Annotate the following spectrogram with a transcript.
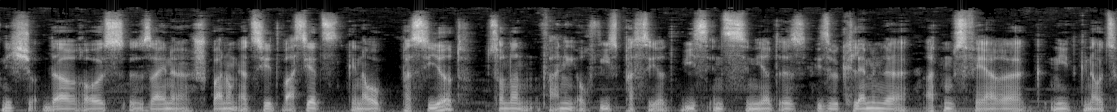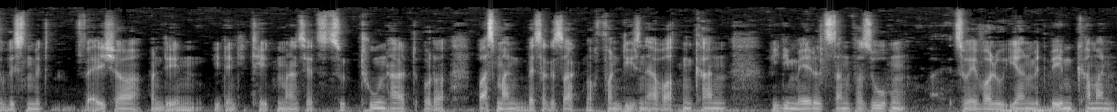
nicht daraus seine Spannung erzielt, was jetzt genau passiert, sondern vor allen Dingen auch, wie es passiert, wie es inszeniert ist, diese beklemmende Atmosphäre, nie genau zu wissen, mit welcher von den Identitäten man es jetzt zu tun hat oder was man besser gesagt noch von diesen erwarten kann, wie die Mädels dann versuchen zu evaluieren, mit wem kann man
